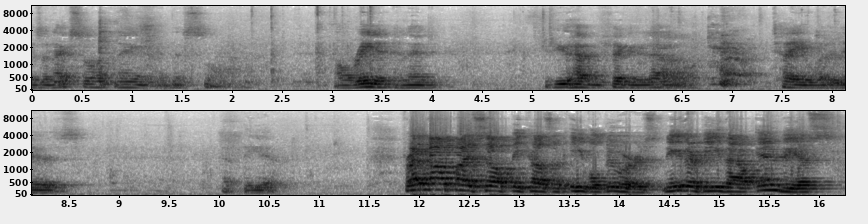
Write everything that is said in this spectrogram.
There's an excellent name in this song. I'll read it and then if you haven't figured it out, I'll tell you what it is at the end. Fret not thyself because of evildoers, neither be thou envious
